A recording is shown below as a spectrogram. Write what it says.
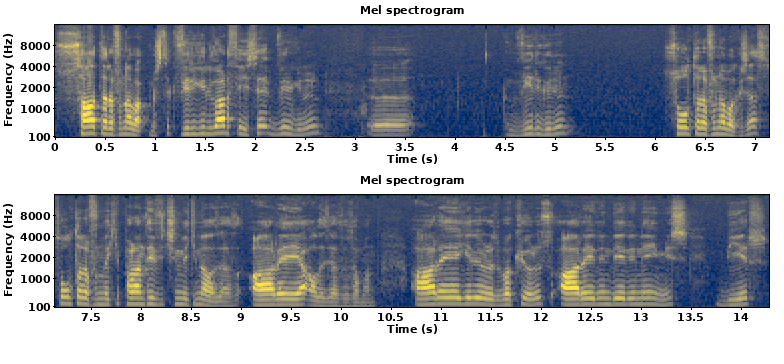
sağ tarafına bakmıştık. Virgül varsa ise virgülün e, virgülün sol tarafına bakacağız. Sol tarafındaki parantez içindekini alacağız. AR'ye alacağız o zaman. AR'ye geliyoruz, bakıyoruz. AR'nin değeri neymiş? 1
